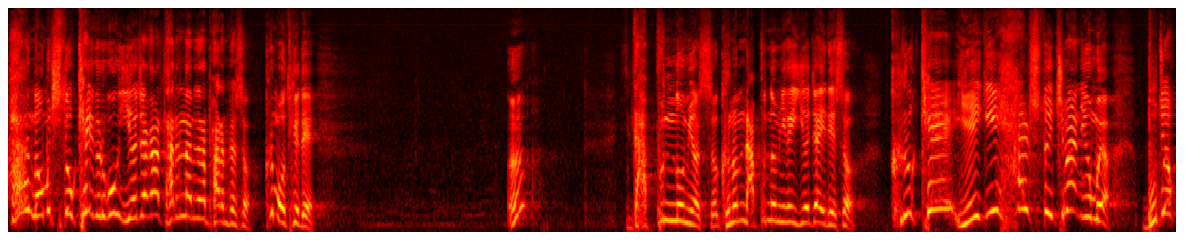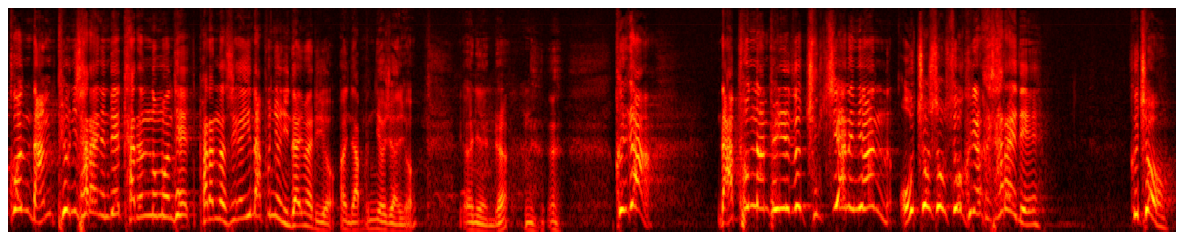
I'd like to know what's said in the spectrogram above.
아 너무 지독해 그러고 이 여자가 다른 남자랑 바람 폈어. 그럼 어떻게 돼? 어? 나쁜 놈이었어. 그놈 나쁜 놈이가 이 여자 이래서 그렇게 얘기할 수도 있지만 이거 뭐야? 무조건 남편이 살아있는데 다른 놈한테 바람 났으니까 이 나쁜 년이다 이 말이죠. 아 나쁜 여자요. 연이 아니라. 그러니까 나쁜 남편이라도 죽지 않으면 어쩔 수 없어. 그냥 살아야 돼. 그렇죠?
